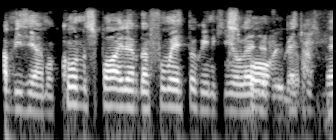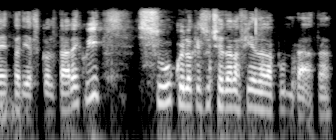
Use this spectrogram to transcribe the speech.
avvisiamo, con spoiler dal fumetto, quindi chi non legge il Spoiler. fumetto smetta di ascoltare qui, su quello che succede alla fine della puntata.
